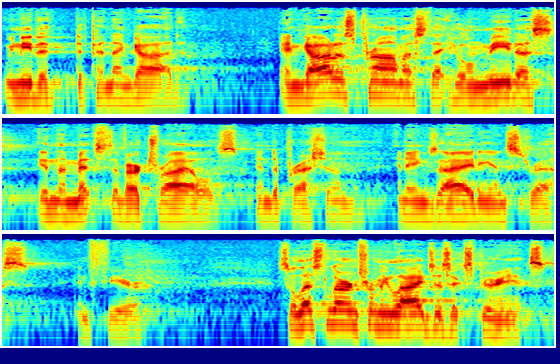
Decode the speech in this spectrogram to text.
we need to depend on God. And God has promised that He will meet us in the midst of our trials and depression and anxiety and stress and fear. So let's learn from Elijah's experience.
